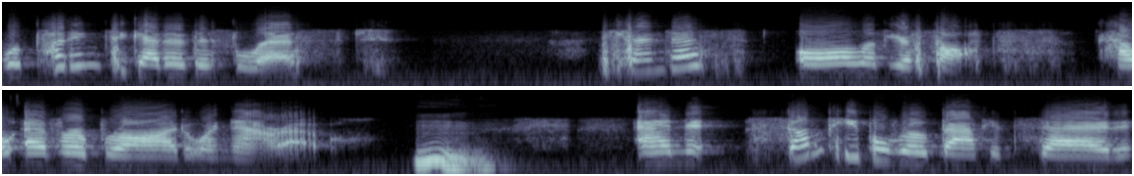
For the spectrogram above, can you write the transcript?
we're putting together this list. Send us all of your thoughts however broad or narrow. Mm. And some people wrote back and said,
